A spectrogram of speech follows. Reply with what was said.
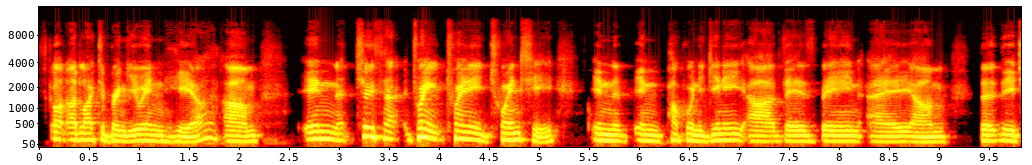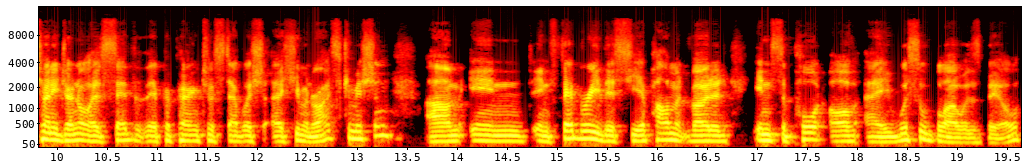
Scott, I'd like to bring you in here. Um, in 2020, in in Papua New Guinea, uh, there's been a um, the, the Attorney General has said that they're preparing to establish a Human Rights Commission. Um, in in February this year, Parliament voted in support of a whistleblowers bill,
